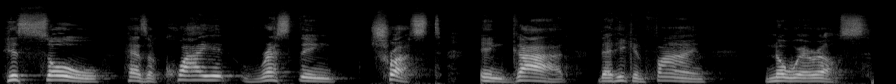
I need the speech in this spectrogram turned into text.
his soul has a quiet, resting trust in God that he can find nowhere else.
